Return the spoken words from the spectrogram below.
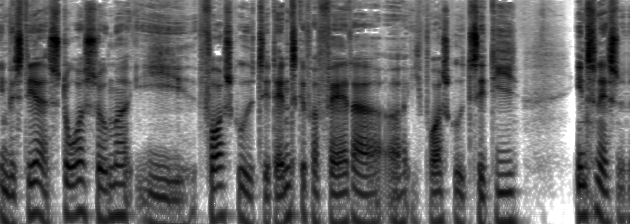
investere store summer i forskud til danske forfattere og i forskud til de internation-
